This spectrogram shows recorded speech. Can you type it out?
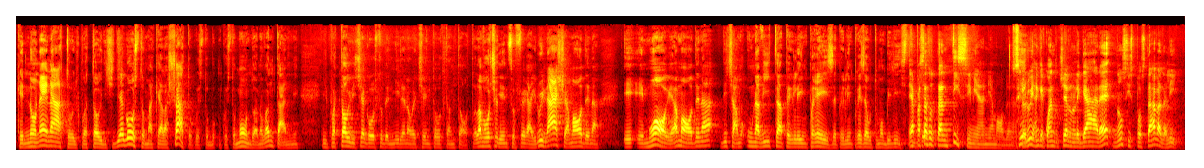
che non è nato il 14 di agosto, ma che ha lasciato questo, questo mondo a 90 anni il 14 agosto del 1988. La voce di Enzo Ferrari. Lui nasce a Modena e, e, muore a Modena, diciamo, una vita per le imprese, per le imprese automobilistiche. E ha passato tantissimi anni a Modena. Sì. Cioè lui anche quando c'erano le gare non si spostava da lì.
